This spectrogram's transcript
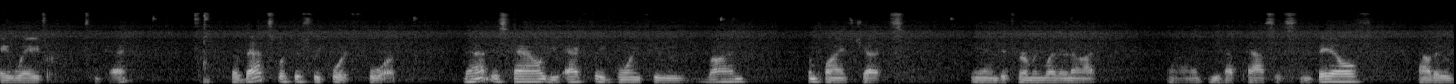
a waiver okay so that's what this report's for that is how you're actually going to run compliance checks and determine whether or not uh, you have passes and fails how to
